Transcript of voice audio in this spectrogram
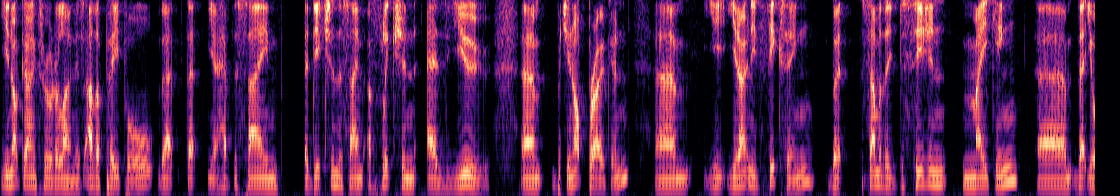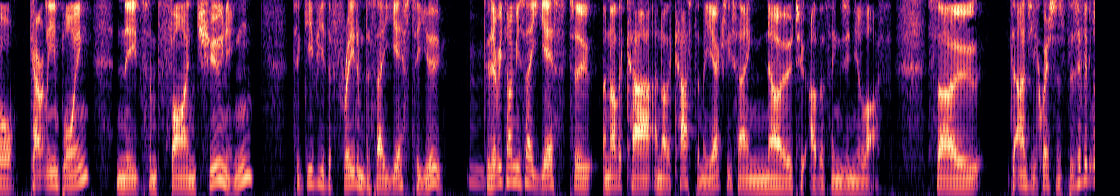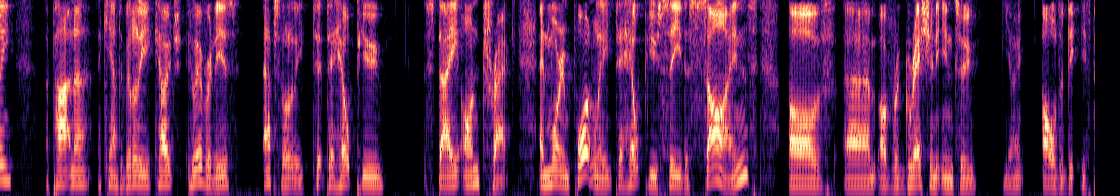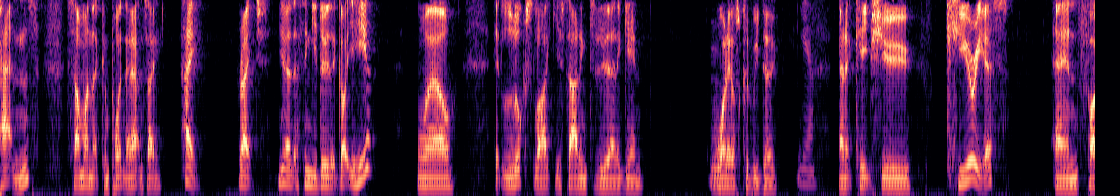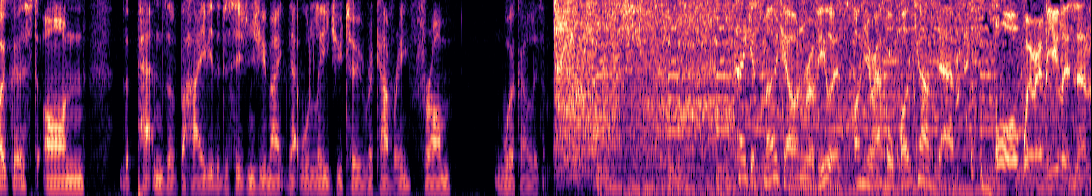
You're not going through it alone. There's other people that, that you know, have the same addiction, the same affliction as you, um, but you're not broken. Um, you, you, don't need fixing, but some of the decision making um, that you're currently employing needs some fine tuning to give you the freedom to say yes to you. Because mm. every time you say yes to another car, another customer, you're actually saying no to other things in your life. So, to answer your question specifically, a partner, accountability coach, whoever it is, absolutely, to, to help you stay on track, and more importantly, to help you see the signs of um, of regression into you know old addictive patterns. Someone that can point that out and say, "Hey, Rach, you know that thing you do that got you here? Well, it looks like you're starting to do that again. What else could we do?" Yeah, and it keeps you curious and focused on the patterns of behavior, the decisions you make that will lead you to recovery from workaholism. Take a smoko and review us on your Apple Podcast app or wherever you listen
